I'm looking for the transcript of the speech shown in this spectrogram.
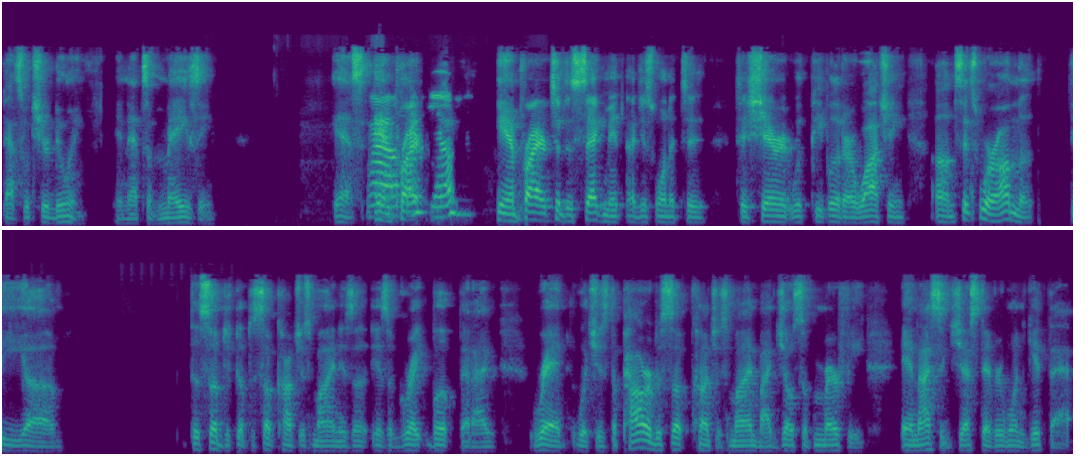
that's what you're doing. And that's amazing. Yes. Wow, and prior and prior to the segment, I just wanted to to share it with people that are watching. Um, since we're on the the uh, the subject of the subconscious mind is a is a great book that I read, which is The Power of the Subconscious Mind by Joseph Murphy, and I suggest everyone get that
